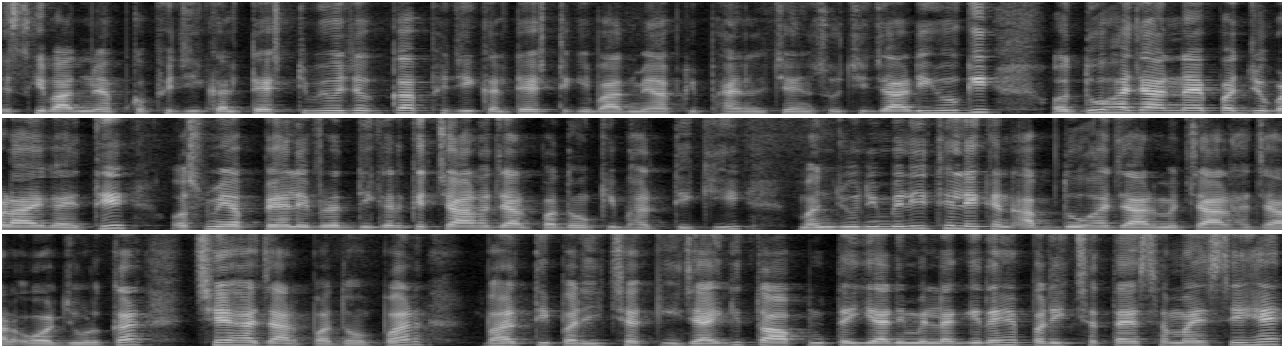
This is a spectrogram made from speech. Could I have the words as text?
इसके बाद में आपको फ़िज़िकल टेस्ट भी हो जाएगा। फ़िज़िकल टेस्ट के बाद में आपकी फाइनल चयन सूची जारी होगी। और दो हज़ार नए पद जो बढ़ाए गए थे, उसमें अब पहले वृद्धि करके चार हज़ार पदों की भर्ती की मंजूरी मिली थी। लेकिन अब दो हज़ार में चार हज़ार और जोड़कर छः हज़ार पदों पर भर्ती परीक्षा की जाएगी। तो आप अपनी तैयारी में लगे रहें। परीक्षा तय समय से है।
